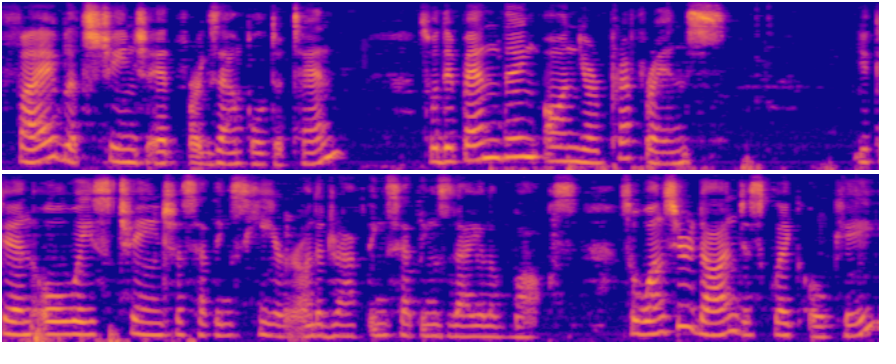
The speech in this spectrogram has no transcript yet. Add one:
5, let's change it, for example, to 10. So depending on your preference, you can always change the settings here on the drafting settings dialog box. So once you're done, just click OK.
